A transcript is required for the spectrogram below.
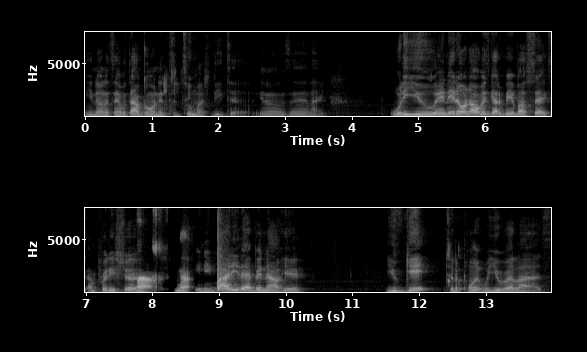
You know what I'm saying? Without going into too much detail. You know what I'm saying? Like, what do you? And it don't always got to be about sex. I'm pretty sure nah, nah. anybody that been out here, you get to the point where you realize,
